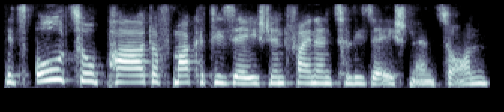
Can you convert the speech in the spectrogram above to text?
It's also part of marketization and financialization and so on.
